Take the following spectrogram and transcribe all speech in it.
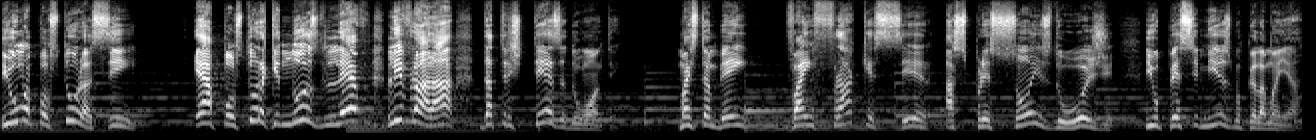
E uma postura assim é a postura que nos livrará da tristeza do ontem, mas também vai enfraquecer as pressões do hoje e o pessimismo pela manhã.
